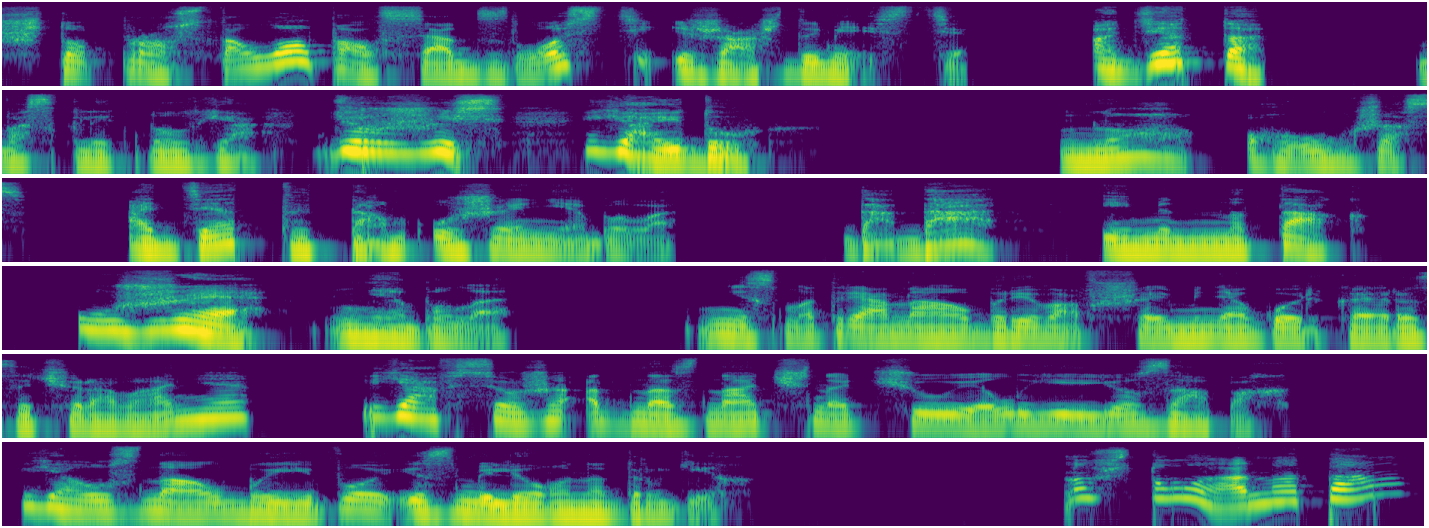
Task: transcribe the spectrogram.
что просто лопался от злости и жажды мести. «Одетта!» — воскликнул я. «Держись, я иду!» Но, о ужас! Одетты там уже не было. Да-да, именно так. Уже не было. Несмотря на обуревавшее меня горькое разочарование, я все же однозначно чуял ее запах. Я узнал бы его из миллиона других. «Ну что, она там?» —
